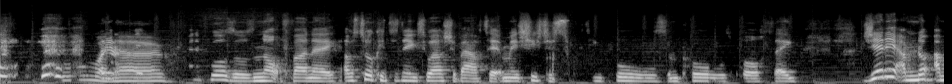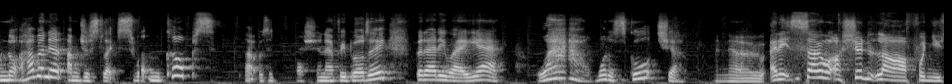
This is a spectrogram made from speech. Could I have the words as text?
oh, I know. Menopausal's not funny. I was talking to Denise Welch about it. I mean, she's just sweating pools and pools, poor thing. Jenny, I'm not I'm not having it. I'm just like sweating cups. That was a depression, everybody. But anyway, yeah. Wow, what a scorcher. I know, and it's so I shouldn't laugh when you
